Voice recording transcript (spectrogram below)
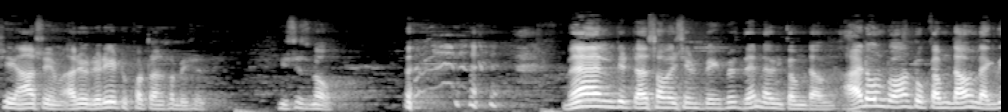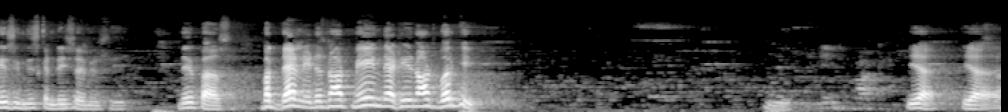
She asked him, Are you ready to, for transformation? He says, No. when the transformation takes place, then I will come down. I don't want to come down like this in this condition, you see. They pass. But then it does not mean that he is not working. Yeah, yeah,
